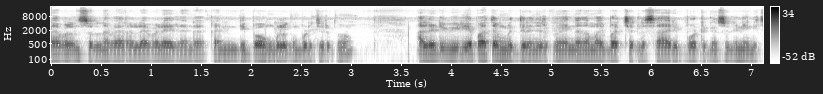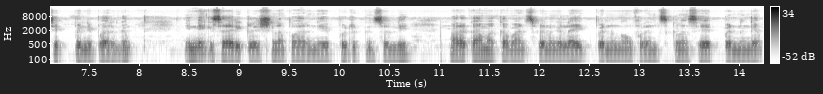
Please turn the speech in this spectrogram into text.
லெவல்னு சொன்னால் வேறு லெவலே இதுங்க கண்டிப்பாக உங்களுக்கும் பிடிச்சிருக்கும். ஆல்ரெடி வீடியோ பார்த்தா உங்களுக்கு தெரிஞ்சிருக்கும். எந்தெந்த மாதிரி பட்ஜெட்டில் சாரீ போட்டிருக்குன்னு சொல்லி நீங்கள் செக் பண்ணி பாருங்கள் இன்றைக்கி சாரீ கலெக்ஷன்லாம் பாருங்கள் எப்படி இருக்குன்னு சொல்லி. மறக்காமல் கமெண்ட்ஸ் பண்ணுங்கள் லைக் பண்ணுங்கள் உங்கள் ஃப்ரெண்ட்ஸ்க்கெலாம் ஷேர் பண்ணுங்கள்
